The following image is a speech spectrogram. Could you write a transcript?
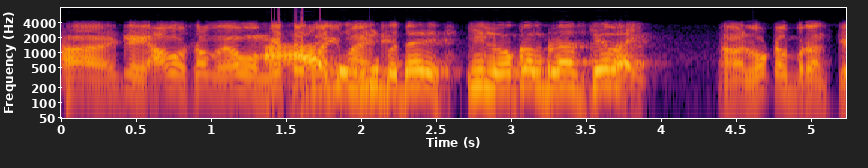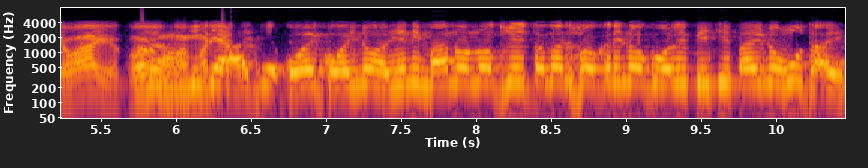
હા એટલે આવો સબ આવો મેસેજ એ ઈ બધા એ લોકલ બ્રાન્ચ કહેવાય. હા લોકલ બ્રાન્ચ કહેવાય આજે કોઈ કોઈનો એની માનો ન થયો તમારી છોકરીનો ગોળી બીજી બાઈનો શું થાય?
